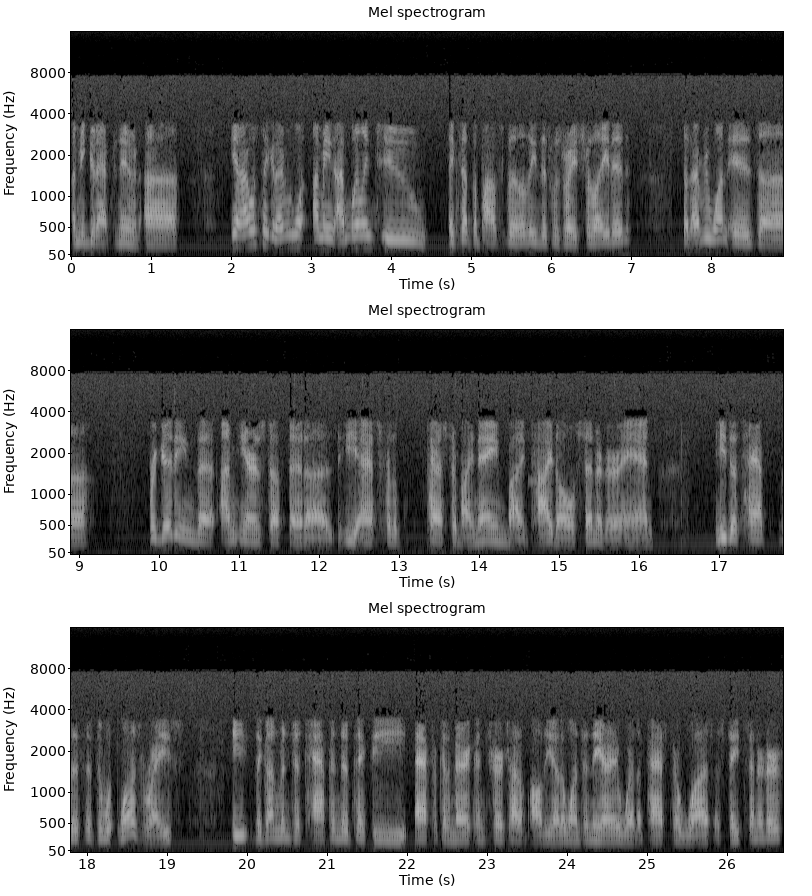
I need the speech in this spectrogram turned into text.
I mean, good afternoon. Uh, yeah, I was thinking everyone. I mean, I'm willing to accept the possibility this was race related, but everyone is uh, forgetting that I'm hearing stuff that uh, he asked for the pastor by name, by title, senator, and he just happened. This if it was race, he the gunman just happened to pick the African American church out of all the other ones in the area where the pastor was a state senator.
